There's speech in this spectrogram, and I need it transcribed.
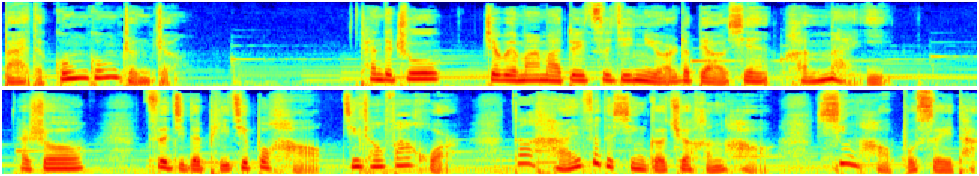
摆得工工整整。看得出，这位妈妈对自己女儿的表现很满意。她说，自己的脾气不好，经常发火，但孩子的性格却很好，幸好不随她。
